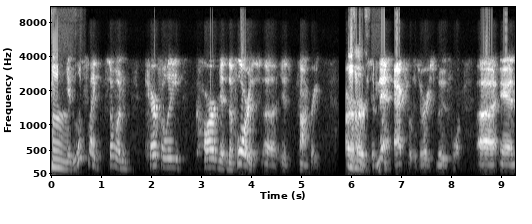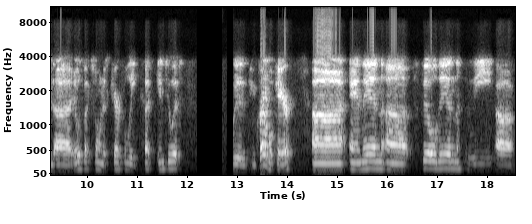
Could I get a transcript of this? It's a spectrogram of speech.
Hmm. it looks like someone carefully carved it. The floor is uh, is concrete or, or cement. Actually, it's a very smooth floor, uh, and uh, it looks like someone has carefully cut into it with incredible care, uh, and then uh, filled in the. Uh,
